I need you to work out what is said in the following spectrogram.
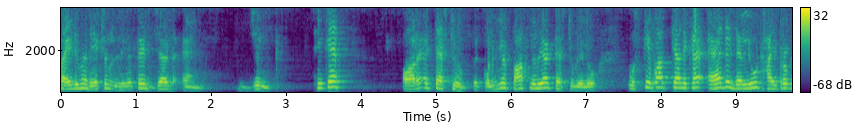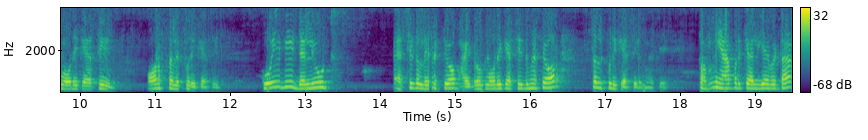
साइड में रिएक्शन लिखते हैं जेड एन जिंक ठीक है? और टेस्ट ट्यूब कॉनिकल फ्लास्क ले लो या टेस्ट ट्यूब ले लो। उसके बाद क्या लिखा है? एड डेल्यूट हाइड्रोक्लोरिक एसिड और सल्फ्यूरिक एसिड कोई भी डेल्यूट एसिड ले सकते हो आप हाइड्रोक्लोरिक एसिड में से और सल्फ्यूरिक एसिड में से. तो हमने यहाँ पर क्या लिया बेटा?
